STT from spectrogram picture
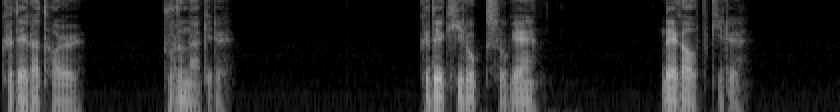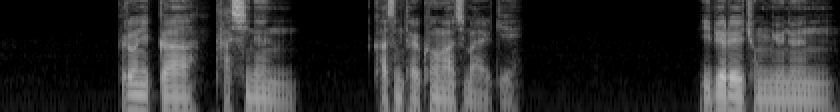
그대가 덜 불운하기를. 그대 기록 속에 내가 없기를. 그러니까 다시는 가슴 덜컹하지 말기. 이별의 종류는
